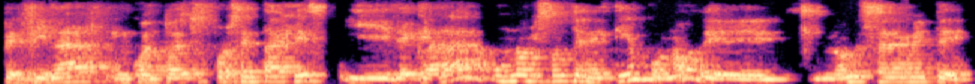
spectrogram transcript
perfilar en cuanto a estos porcentajes y declarar un horizonte en el tiempo, ¿no? De no necesariamente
